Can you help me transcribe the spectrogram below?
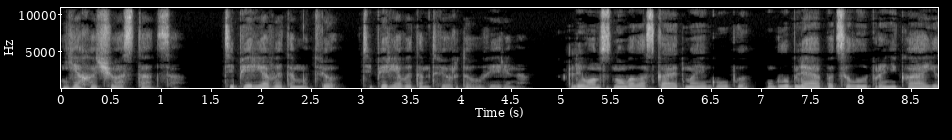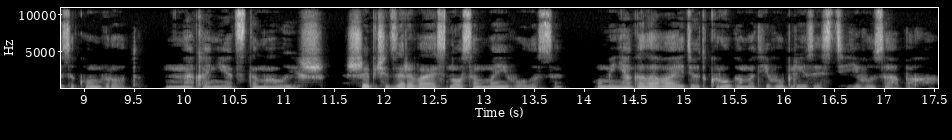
Я хочу остаться. Теперь я в этом утвер... Теперь я в этом твердо уверена. Леон снова ласкает мои губы, углубляя поцелуй, проникая языком в рот. «Наконец-то, малыш!» — шепчет, зарываясь носом в мои волосы. У меня голова идет кругом от его близости, его запаха.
